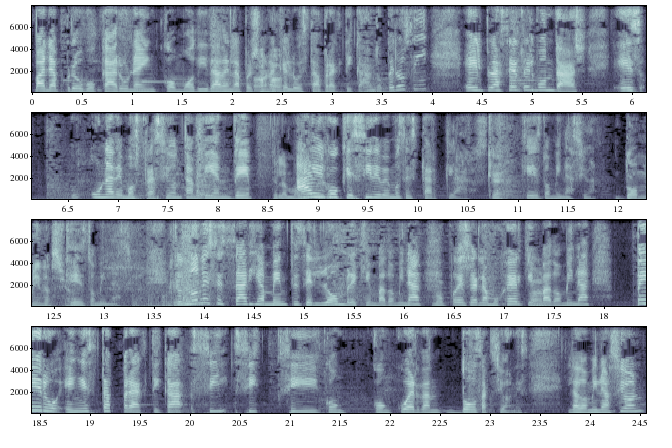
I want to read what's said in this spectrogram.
van a provocar una incomodidad en la persona Ajá. que lo está practicando. Pero sí, el placer del bondage es una demostración también de amor, algo pero- que sí debemos estar claros, ¿Qué? que es dominación Dominación. que es dominación. Entonces no necesariamente es el hombre quien va a dominar, No, puede ser la mujer quien va a dominar, pero en esta práctica sí, sí, sí con- concuerdan dos acciones, la dominación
